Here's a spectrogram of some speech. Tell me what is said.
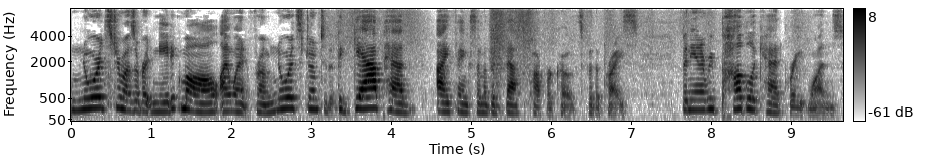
Nordstrom, I was over at Natick Mall. I went from Nordstrom to the, the Gap had, I think, some of the best puffer coats for the price. Banana Republic had great ones.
